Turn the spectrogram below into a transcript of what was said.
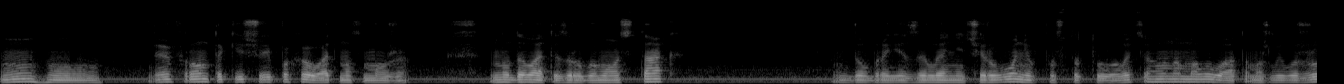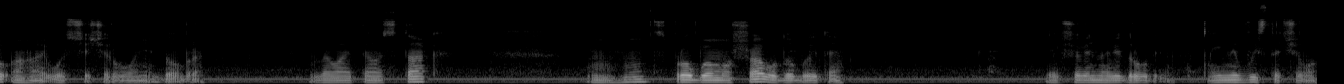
Угу. Де фронт такий, що і поховати нас може. Ну, давайте зробимо ось так. Добре, є зелені червоні в пустоту, але цього нам маловато. Можливо, жо. Ага, і ось ще червоні. Добре. Давайте ось так. Угу. Спробуємо шаву добити. Якщо він не відродить. І не вистачило.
